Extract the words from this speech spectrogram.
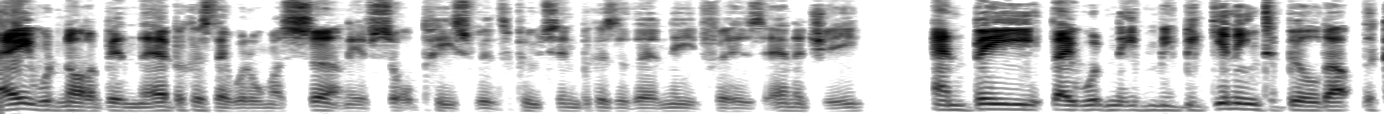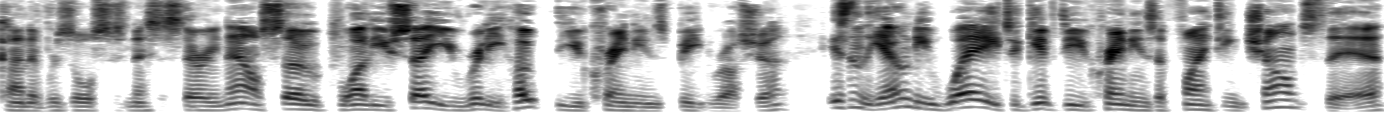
A, would not have been there because they would almost certainly have sought peace with Putin because of their need for his energy and B, they wouldn't even be beginning to build up the kind of resources necessary now. So while you say you really hope the Ukrainians beat Russia, isn't the only way to give the Ukrainians a fighting chance there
